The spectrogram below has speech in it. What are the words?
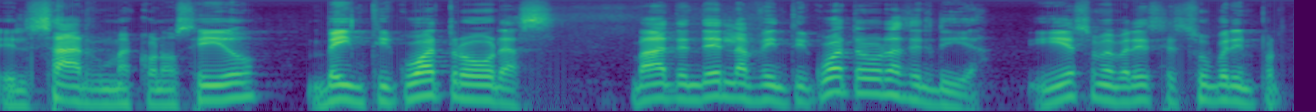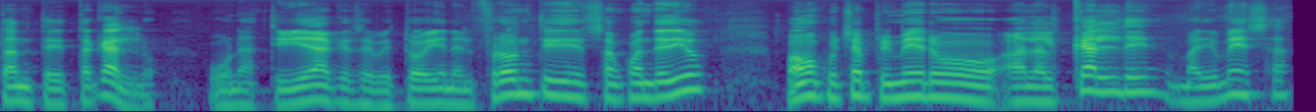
el SAR más conocido, 24 horas. Va a atender las 24 horas del día. Y eso me parece súper importante destacarlo. Una actividad que se efectuó ahí en el fronte de San Juan de Dios. Vamos a escuchar primero al alcalde, Mario Mesa,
